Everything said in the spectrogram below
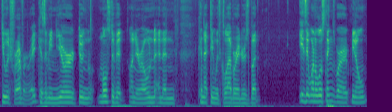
do it forever, right? Because I mean, you're doing most of it on your own and then connecting with collaborators. But is it one of those things where you know,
